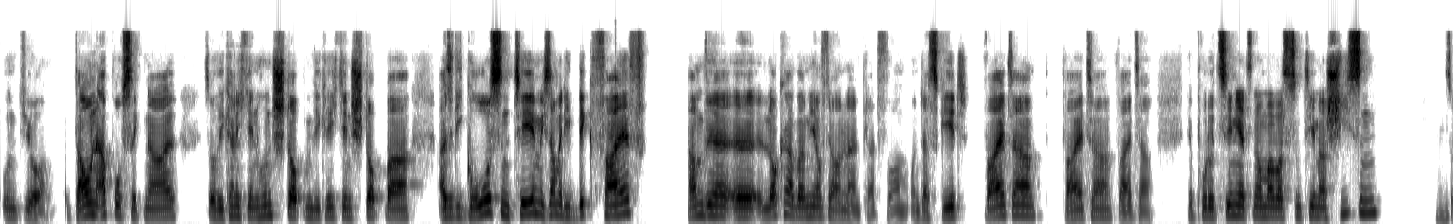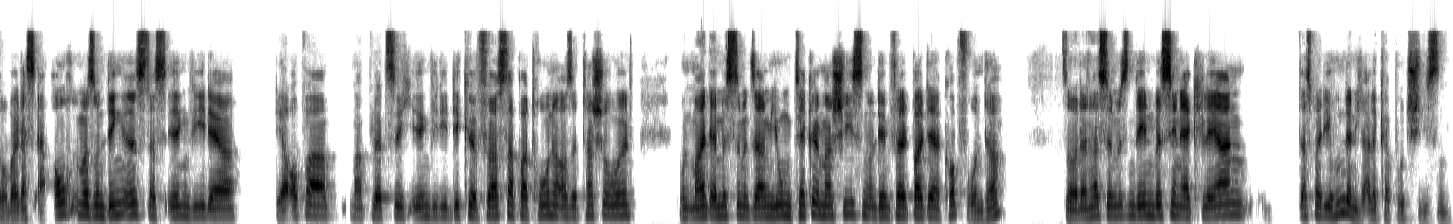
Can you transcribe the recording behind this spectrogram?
Und ja, Down-Abbruchsignal. So, wie kann ich den Hund stoppen? Wie kriege ich den stoppbar? Also die großen Themen, ich sag mal, die Big Five haben wir äh, locker bei mir auf der Online-Plattform. Und das geht weiter, weiter, weiter. Wir produzieren jetzt nochmal was zum Thema Schießen. Mhm. So, weil das auch immer so ein Ding ist, dass irgendwie der, der Opa mal plötzlich irgendwie die dicke Försterpatrone aus der Tasche holt und meint, er müsste mit seinem jungen Tackle mal schießen und dem fällt bald der Kopf runter. So, das heißt, wir müssen denen ein bisschen erklären, dass wir die Hunde nicht alle kaputt schießen.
